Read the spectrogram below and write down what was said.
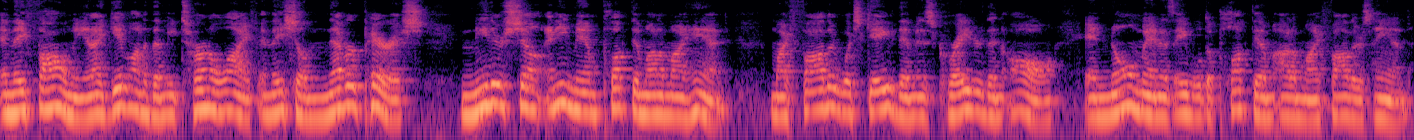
And they follow me, and I give unto them eternal life, and they shall never perish, neither shall any man pluck them out of my hand. My Father which gave them is greater than all, and no man is able to pluck them out of my Father's hand.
